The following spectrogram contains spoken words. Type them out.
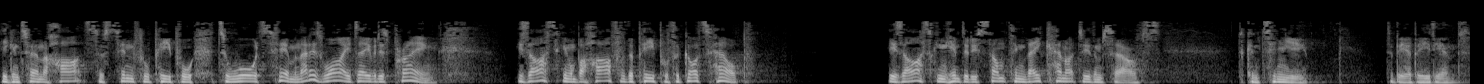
He can turn the hearts of sinful people towards Him. And that is why David is praying. He's asking on behalf of the people for God's help. He's asking Him to do something they cannot do themselves, to continue to be obedient.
